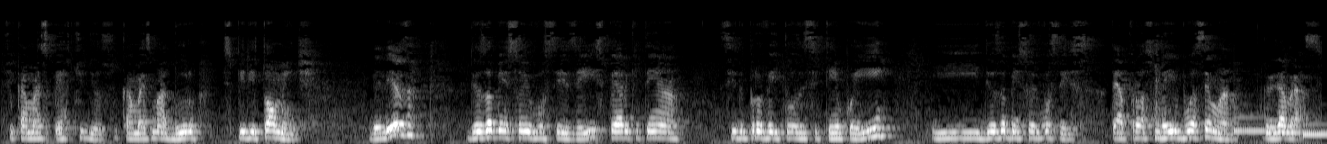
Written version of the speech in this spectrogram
ficar mais perto de Deus, ficar mais maduro espiritualmente. Beleza? Deus abençoe vocês aí, espero que tenha sido proveitoso esse tempo aí e Deus abençoe vocês. Até a próxima e boa semana. Um grande abraço.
